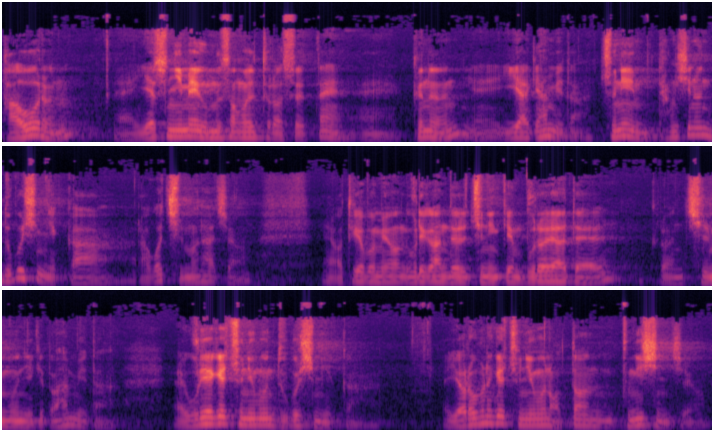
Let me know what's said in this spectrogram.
바울은 예수님의 음성을 들었을 때 그는 이야기합니다. 주님, 당신은 누구십니까? 라고 질문하죠. 예, 어떻게 보면 우리가 늘 주님께 물어야 될 그런 질문이기도 합니다. 우리에게 주님은 누구십니까? 여러분에게 주님은 어떤 분이신지요?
